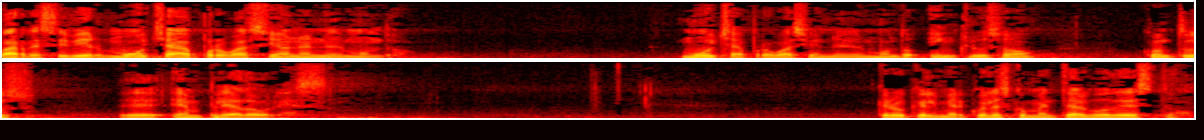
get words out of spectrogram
va a recibir mucha aprobación en el mundo mucha aprobación en el mundo, incluso con tus eh, empleadores. Creo que el miércoles comenté algo de esto.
